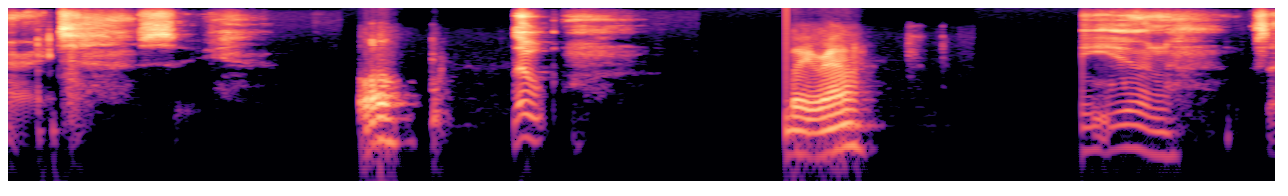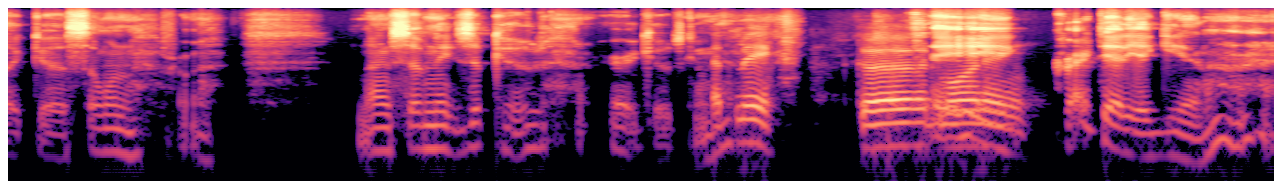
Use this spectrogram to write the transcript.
right. Let's see. Whoa. Hello. Anybody around? Me, you, and looks like uh, someone from a 978 zip code. Area code's coming. That's me. Good Hey. morning. Crack Daddy again. All right.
